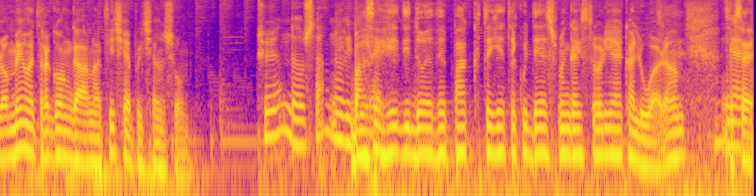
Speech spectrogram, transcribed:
Romeo e tregon nga ana e tij që e pëlqen shumë. Kështu që ndoshta nuk e di. Mbase Heidi do edhe pak të jetë e kujdesshme nga historia e kaluar, ëh, sepse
